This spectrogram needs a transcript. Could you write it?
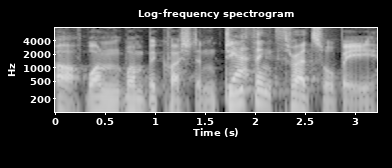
oh one one big question. Do Yeah. you think Threads will be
